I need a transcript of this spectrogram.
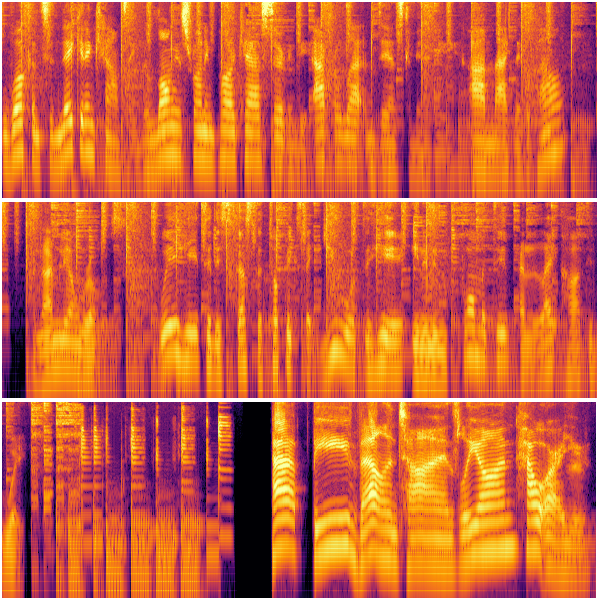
Welcome to Naked and Counting, the longest running podcast serving the Afro Latin dance community. I'm Magna Gopal. And I'm Leon Rose. We're here to discuss the topics that you want to hear in an informative and light-hearted way. Happy Valentine's, Leon. How are you?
